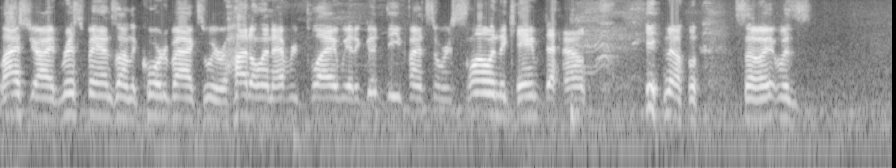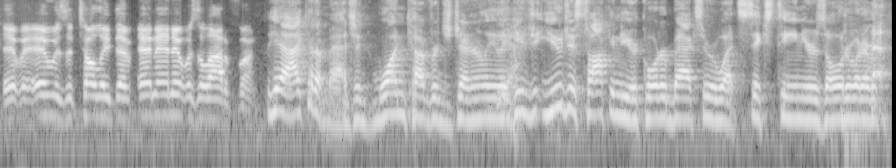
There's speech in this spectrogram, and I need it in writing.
last year I had wristbands on the quarterbacks. We were huddling every play. We had a good defense, so we are slowing the game down. you know, so it was it, it was a totally different, and then it was a lot of fun. Yeah, I could imagine one coverage generally. Like Yeah. you, you just talking to your quarterbacks who are what, 16 years old or whatever.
